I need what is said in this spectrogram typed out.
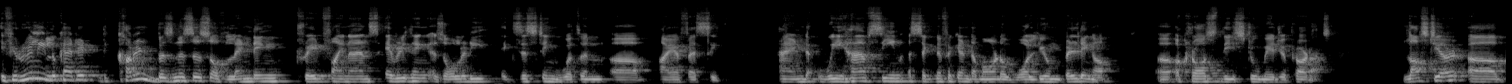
if you really look at it, the current businesses of lending, trade finance, everything is already existing within uh, IFSC. And we have seen a significant amount of volume building up uh, across these two major products. Last year, uh,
